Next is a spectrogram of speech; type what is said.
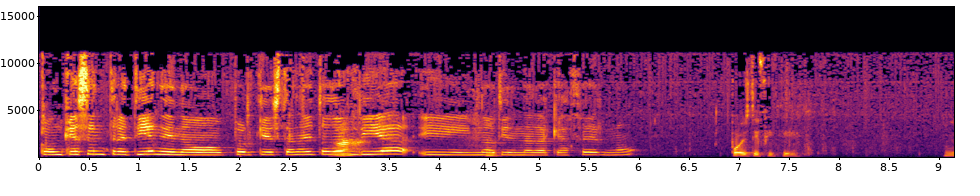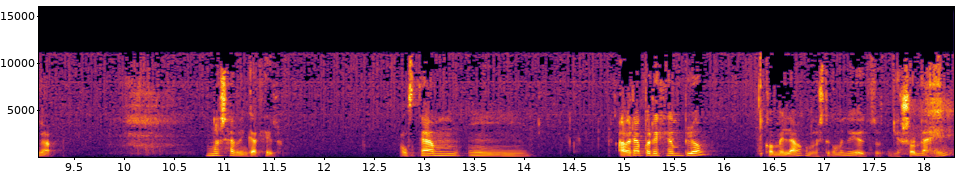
¿con qué se entretienen? O porque están ahí todo el ah. día y no tienen nada que hacer, ¿no? Pues difícil. No. No saben qué hacer. Están. Mm, ahora, por ejemplo, come helado, como lo estoy comiendo yo, yo sola, ¿eh?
